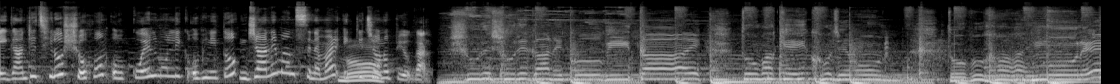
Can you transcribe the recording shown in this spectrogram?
এই গানটি ছিল সোহম ও কোয়েল মল্লিক অভিনীত জানেমান সিনেমার একটি জনপ্রিয় গান। সুরে সুরে গানে কবিতায় তোমাকে খোঁজে মন তবু হয় মনের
